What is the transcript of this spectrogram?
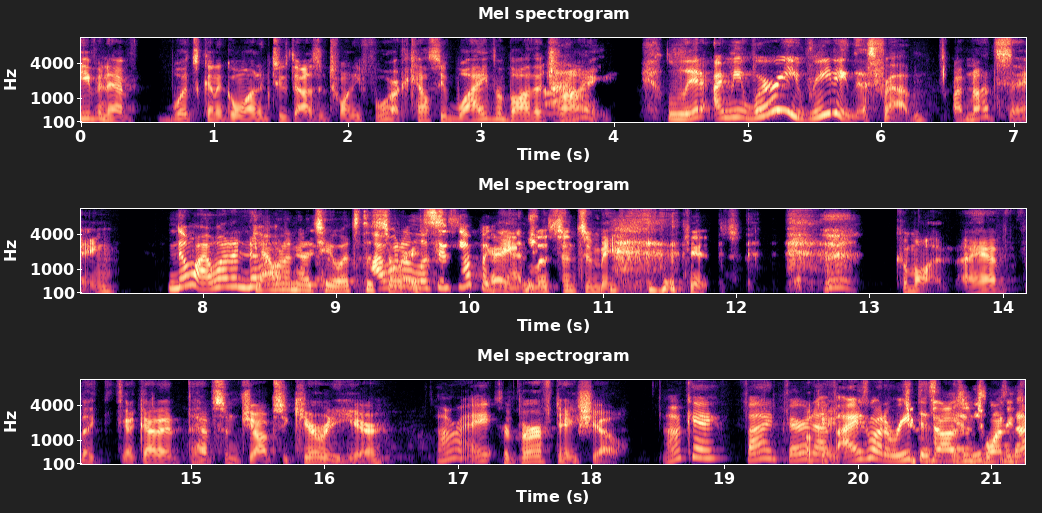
even have what's going to go on in 2024. Kelsey, why even bother Wow. trying? Lit- I mean, where are you reading this from? I'm not saying. No, I want to know. Yeah, I want to know too. What's the I source? want to look this up again. Hey, again. listen to me, kids. Come on, I have like I gotta have some job security here. All right. It's a birthday show. Okay. Fine. Fair Okay. enough. I just want to read this. again. This 2023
